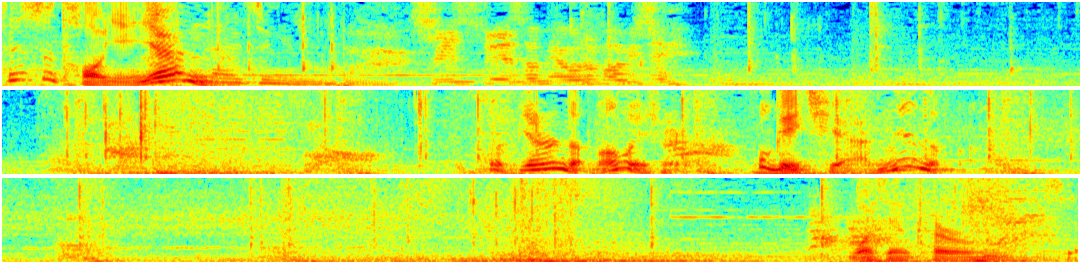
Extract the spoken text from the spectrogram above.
真是讨人厌呐！这兵怎么回事？不给钱呢？怎么？我先扣你一下。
